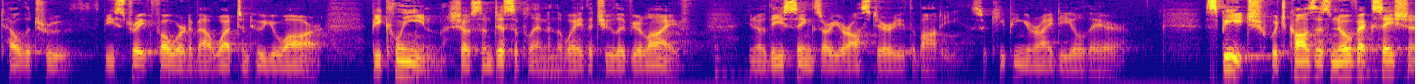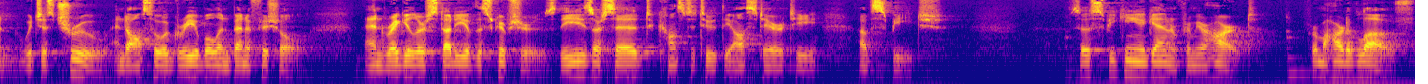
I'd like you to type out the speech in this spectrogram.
Tell the truth be straightforward about what and who you are. Be clean. Show some discipline in the way that you live your life. You know, these things are your austerity of the body. So keeping your ideal there. Speech, which causes no vexation, which is true and also agreeable and beneficial, and regular study of the scriptures. These are said to constitute the austerity of speech. So speaking again from your heart, from a heart of love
